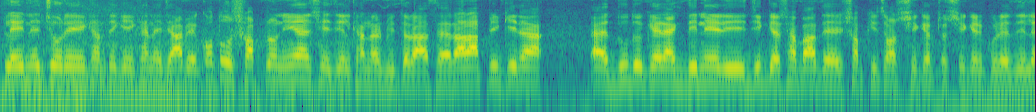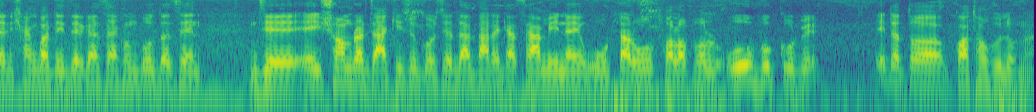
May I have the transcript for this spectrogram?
প্লেনে চড়ে এখান থেকে এখানে যাবে। কত স্বপ্ন নিয়ে সে জেলখানার ভিতরে আছে। আর আপনি কিনা দুদকের একদিনের জিজ্ঞাসাবাদে সব কিছু অস্বীকার টস্বীকার করে দিলেন সাংবাদিকদের কাছে। এখন বলতেছেন যে এই সম্রাট যা কিছু করছে তার ধারে কাছে আমি নাই, ওটার ওর ফলাফল ও ভোগ করবে। এটা তো কথা হলো না।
